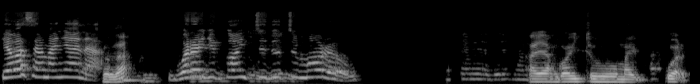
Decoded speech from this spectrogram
¿Qué va a hacer mañana? ¿Verdad? What are you going to do tomorrow? I am going to my work.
